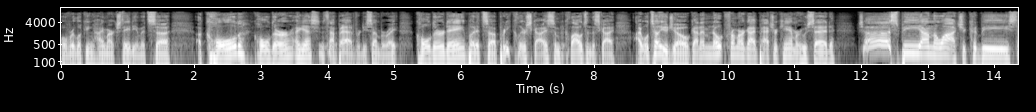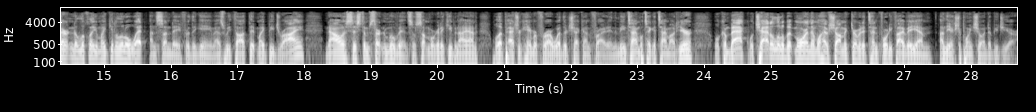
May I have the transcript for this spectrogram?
overlooking Highmark Stadium. It's uh, a cold, colder, I guess. It's not bad for December, right? Colder day, but it's a uh, pretty clear sky. Some clouds in the sky. I will tell you, Joe. Got a note from our guy Patrick Hammer who said just be on the watch. It could be starting to look like it might get a little wet on Sunday for the game, as we thought that might be dry. Now a system's starting to move in, so something we're going to keep an eye on. We'll have Patrick Hammer for our weather check on Friday. In the meantime, we'll take a time out here. We'll come back. We'll chat a little bit more, and then we'll have Sean McDermott at 10:45 a.m. on the Extra Point Show on WGR.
